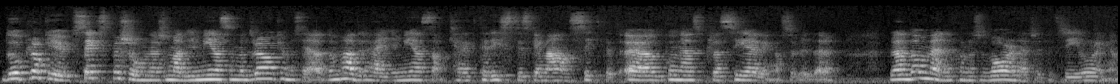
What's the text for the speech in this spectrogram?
Då plockade jag ut sex personer som hade gemensamma drag kan man säga. De hade det här gemensamt, karaktäristiska med ansiktet, ögonens placering och så vidare. Bland de människorna så var den här 33-åringen.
